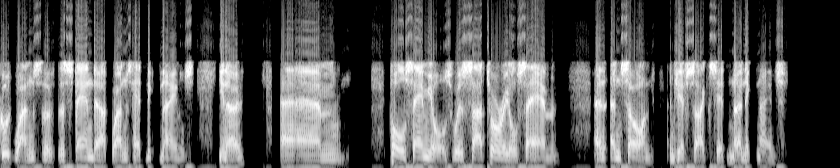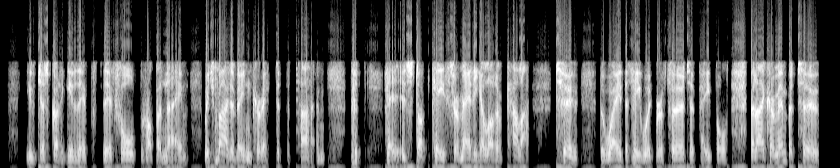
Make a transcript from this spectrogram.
good ones, the, the, standout ones, had nicknames. You know, um, Paul Samuels was Sartorial Sam, and, and so on. And Geoff Sykes said, no nicknames. You've just got to give their their full proper name, which might have been correct at the time, but it stopped Keith from adding a lot of colour to the way that he would refer to people. But I can remember too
